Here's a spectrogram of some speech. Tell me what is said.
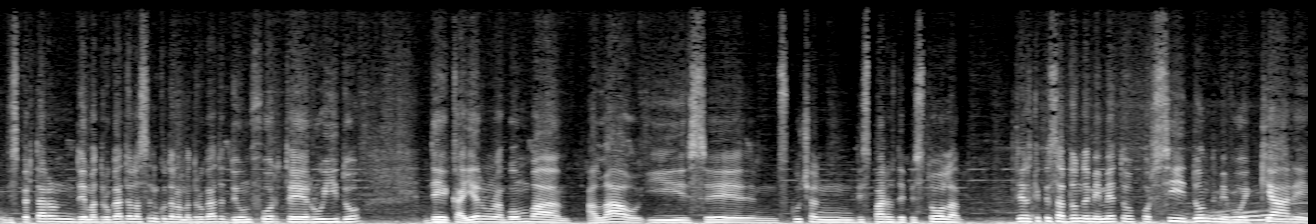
despertaron de madrugada a las 5 de la madrugada de un fuerte ruido de caer una bomba al lado y se mm, escuchan disparos de pistola. Tienes que pensar dónde me meto por sí, dónde me voy, qué haré.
